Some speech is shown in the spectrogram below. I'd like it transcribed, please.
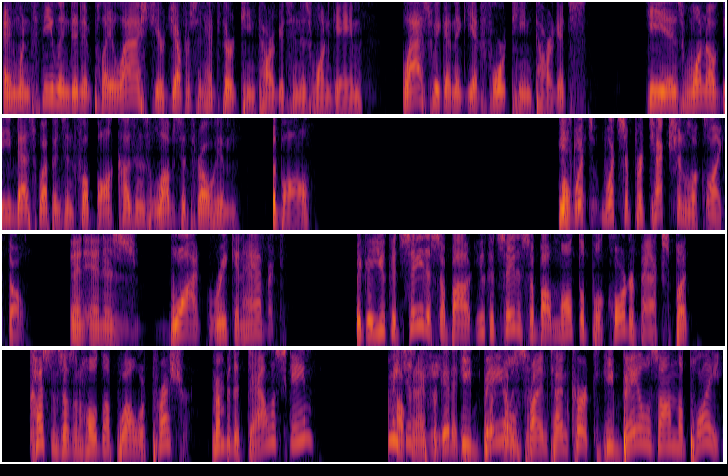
And when Thielen didn't play last year, Jefferson had 13 targets in his one game. Last week, I think he had 14 targets. He is one of the best weapons in football. Cousins loves to throw him the ball. Well, what's what's the protection look like though? And and is Watt wreaking havoc? Because you could say this about you could say this about multiple quarterbacks, but Cousins doesn't hold up well with pressure. Remember the Dallas game? I mean, How just can I forget he, it? He bails primetime Kirk. He bails on the play.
